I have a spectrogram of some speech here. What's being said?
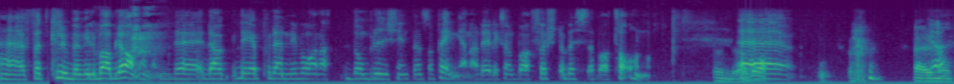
Eh, för att klubben ville bara bli av med honom. Det, det, är på den nivån att de bryr sig inte ens om pengarna. Det är liksom bara första bästa, bara ta honom. Undrar vad... Eh, är det ja. något,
